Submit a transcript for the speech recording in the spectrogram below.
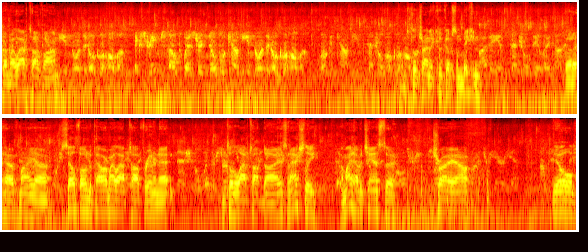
Got my laptop on. County in northern Oklahoma. Extreme southwestern Noble County in northern Oklahoma. Logan County in central Oklahoma. I'm still trying to cook up some bacon, 5 a.m. Central Daylight Time. but I have my uh, cell phone to power my laptop for internet National Weather Service. until the laptop dies. And actually, I might have a chance to try out the old.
